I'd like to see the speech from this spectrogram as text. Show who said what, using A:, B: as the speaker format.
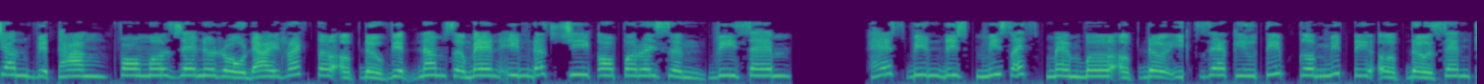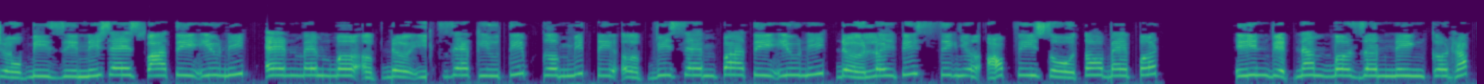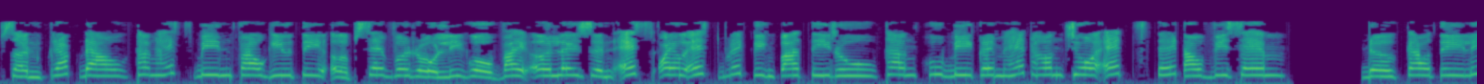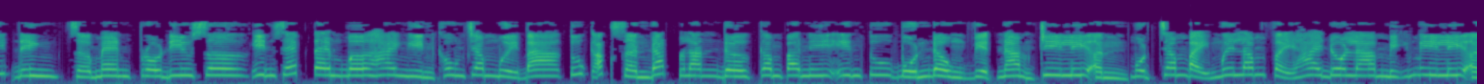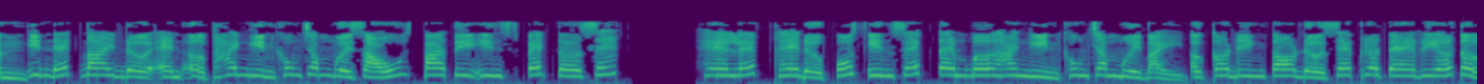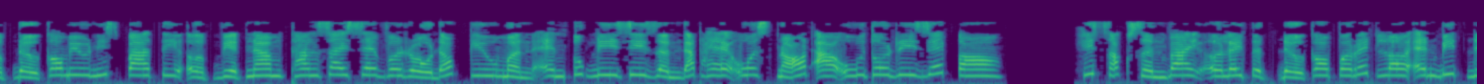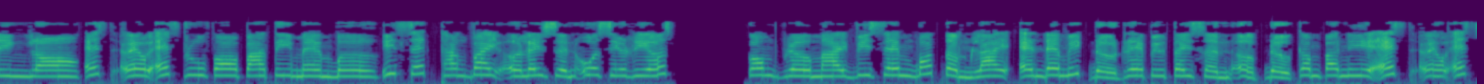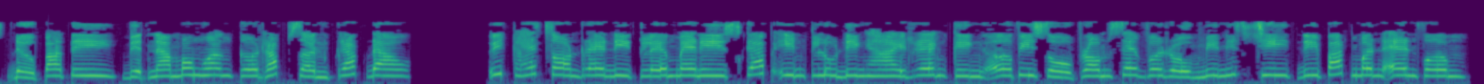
A: Chan Việt Thang, former General Director of the Vietnam Cement Industry Corporation, VCEM, has been dismissed as member of the Executive Committee of the Central Business Party Unit and member of the Executive Committee of VCEM Party Unit, the latest senior official to be put In Vietnam burgeoning corruption crackdown, Thang has been found guilty of several legal violations as well as breaking party Rule, Thang who became head honcho at State of Visem. The County Leading Cement Producer in September 2013 took action that plunged the company into 4 đồng Việt Nam trillion 175,2 đô la Mỹ million index by the end of 2016, Party Inspector said. He left the post in September 2017, according to the Secretariat of the Communist Party of Vietnam, Thang signed several documents and took decisions that he was not authorized to. His action violated the corporate law and bidding law, as well as rule for party member It said Thang violation was serious. Compromise Vicem bottom line endemic the reputation of the company as well as the party. Việt Nam mong hoang corruption crackdown. It has already claimed many scabs including high-ranking officials from several ministry departments and firms.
